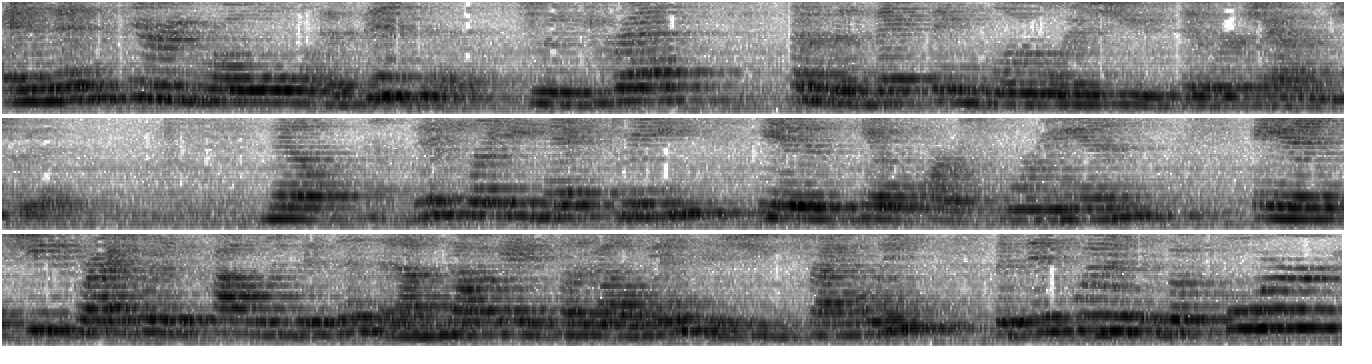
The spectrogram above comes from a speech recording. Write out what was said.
and the necessary role of business to address some of the vexing global issues that we're challenged with. Now, this lady next to me is Gayle Parks Forehand. And she's a graduate of the College of Business, and I'm not going to tell y'all when because she strangled me. But this was before,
